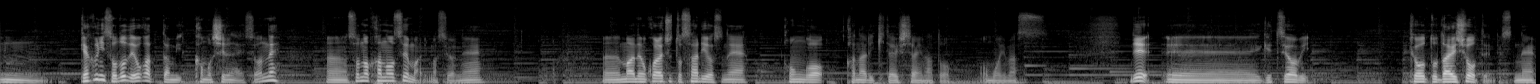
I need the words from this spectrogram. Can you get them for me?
うん。逆に外で良かったかもしれないですよね、うん、その可能性もありますよね、うん、まあでもこれはちょっとサリオスね今後かなり期待したいなと思います。で、えー、月曜日京都大商店ですね。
